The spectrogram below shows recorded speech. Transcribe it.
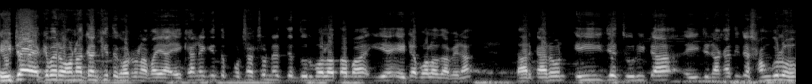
এইটা একেবারে অনাকাঙ্ক্ষিত ঘটনা ভাইয়া। এখানে কিন্তু প্রশাসনের যে দুর্বলতা বা ইয়ে এটা বলা যাবে না। তার কারণ এই যে চুরিটা, এই যে ডাকাতিটা সংগ্রহ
